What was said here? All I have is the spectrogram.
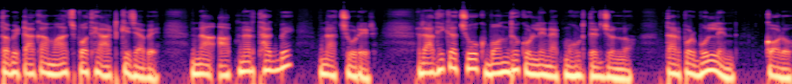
তবে টাকা মাঝপথে আটকে যাবে। না আপনার থাকবে, না চোরের। রাধিকা চোখ বন্ধ করলেন এক মুহূর্তের জন্য। তারপর বললেন, করো।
